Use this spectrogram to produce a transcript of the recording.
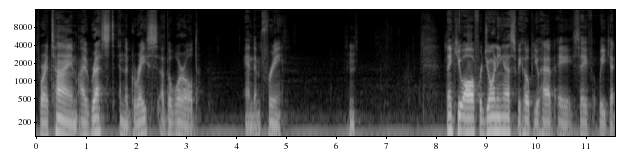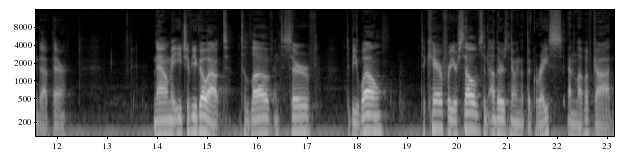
For a time I rest in the grace of the world and am free. Hmm. Thank you all for joining us. We hope you have a safe weekend out there. Now, may each of you go out to love and to serve, to be well, to care for yourselves and others, knowing that the grace and love of God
